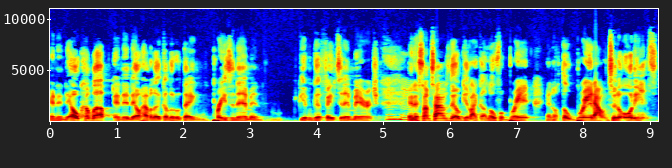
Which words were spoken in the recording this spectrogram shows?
and then they'll come up and then they'll have like a little thing praising them and giving good faith to their marriage. And then sometimes they'll get like a loaf of bread and they'll throw bread out into the audience,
